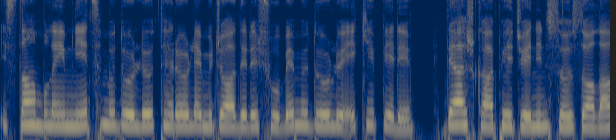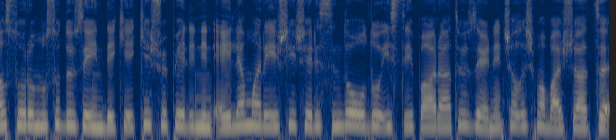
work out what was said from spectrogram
İstanbul Emniyet Müdürlüğü Terörle Mücadele Şube Müdürlüğü ekipleri DHKPC'nin sözlü alan sorumlusu düzeyindeki iki şüphelinin eylem arayışı içerisinde olduğu istihbaratı üzerine çalışma başlattı.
